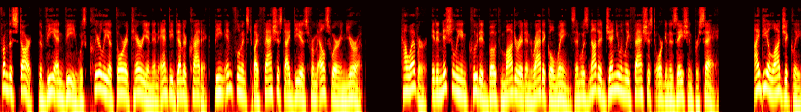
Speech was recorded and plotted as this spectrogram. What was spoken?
From the start, the VNV was clearly authoritarian and anti-democratic, being influenced by fascist ideas from elsewhere in Europe. However, it initially included both moderate and radical wings and was not a genuinely fascist organization per se. Ideologically,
